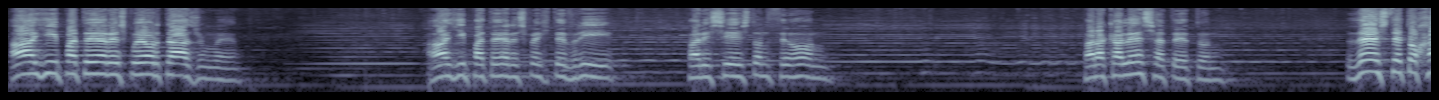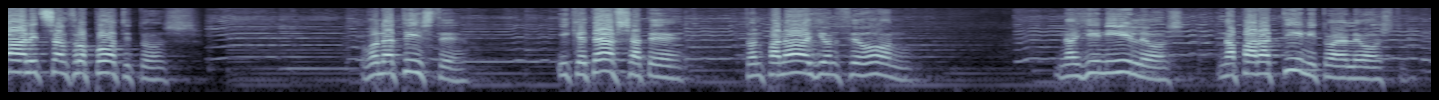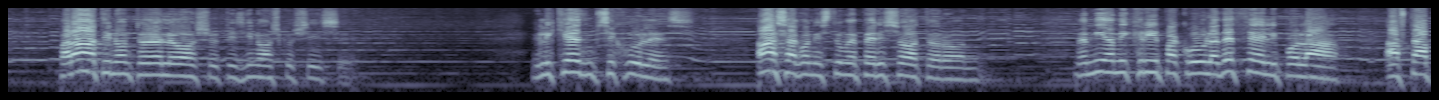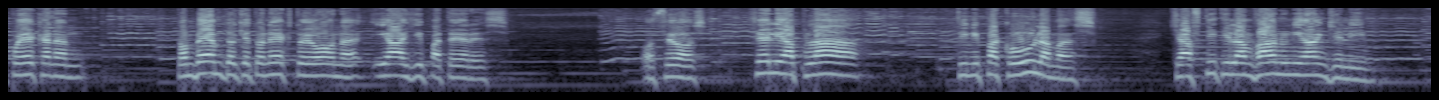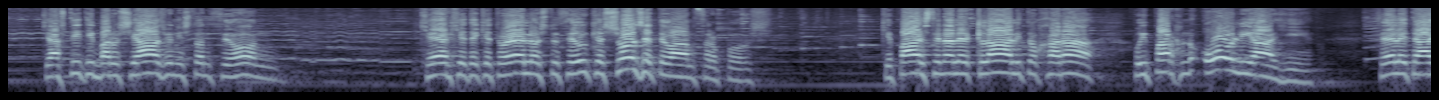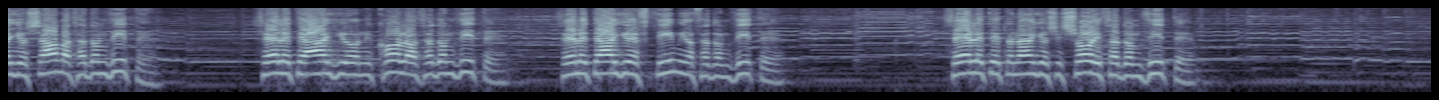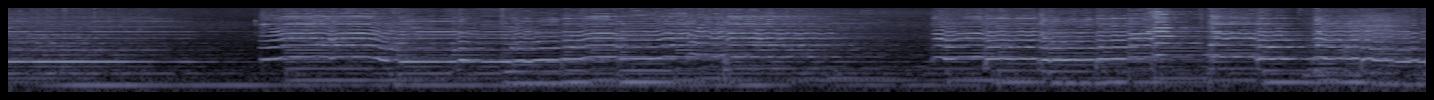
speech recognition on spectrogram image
Άγιοι Πατέρες που εορτάζουμε, Άγιοι Πατέρες που έχετε βρει παρησίες των Θεών, παρακαλέσατε Τον, δέστε το χάλι της ανθρωπότητος, γονατίστε, οικετεύσατε των Πανάγιων Θεών να γίνει ήλαιος, να παρατείνει το έλεος Του. Παράτηνον το έλεος Σου της γινώσκους είσαι. Γλυκές ψυχούλες, ας αγωνιστούμε περισσότερον. Με μία μικρή πακούλα δεν θέλει πολλά αυτά που έκαναν τον 5ο και τον 6ο αιώνα οι Άγιοι Πατέρες. Ο Θεός θέλει απλά την υπακοούλα μας και αυτή τη λαμβάνουν οι άγγελοι και αυτή την παρουσιάζουν εις τον Θεόν και έρχεται και το έλεος του Θεού και σώζεται ο άνθρωπος και πάει στην το χαρά που υπάρχουν όλοι οι Άγιοι. Θέλετε Άγιο Σάβα θα τον δείτε. Θέλετε Άγιο Νικόλαο θα τον δείτε. Θέλετε Άγιο Ευθύμιο θα τον δείτε. Θέλετε τον Άγιο Σισόη θα τον δείτε.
